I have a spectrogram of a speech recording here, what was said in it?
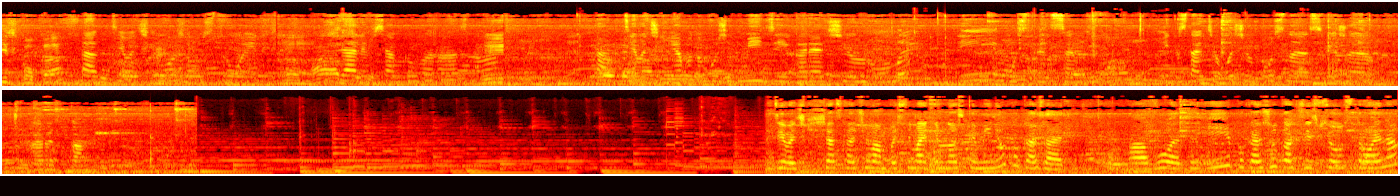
Сис кока. Так, девочки, мы уже устроились. Взяли всякого разного. Так, девочки, я буду кушать мидии, горячие роллы и устрицы. И, кстати, очень вкусная свежая рыбка. Девочки, сейчас хочу вам поснимать немножко меню, показать. А, вот, и покажу, как здесь все устроено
